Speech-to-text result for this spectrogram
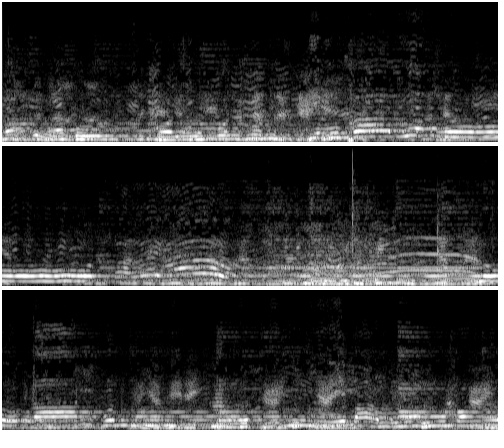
แห่งเสือกูล บ่ลืมบุญคุณที่ผู้เคยเลี้ยงดูลูกหลานคนไทยเกิดที่บ้านเรียงกองโพ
